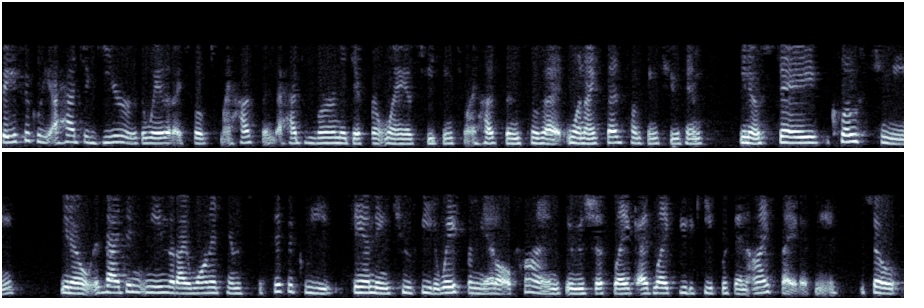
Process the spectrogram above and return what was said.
basically I had to gear the way that I spoke to my husband. I had to learn a different way of speaking to my husband so that when I said something to him, you know, stay close to me, you know, that didn't mean that I wanted him specifically standing two feet away from me at all times. It was just like, I'd like you to keep within eyesight of me. So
